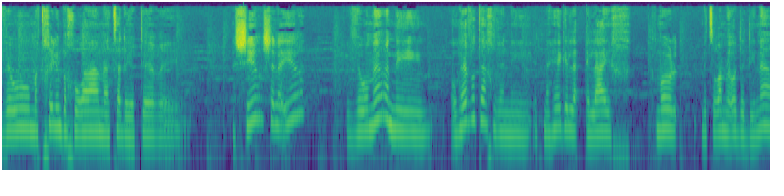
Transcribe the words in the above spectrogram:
והוא מתחיל עם בחורה מהצד היותר uh, עשיר של העיר, והוא אומר, אני אוהב אותך ואני אתנהג אל, אלייך כמו, בצורה מאוד עדינה,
